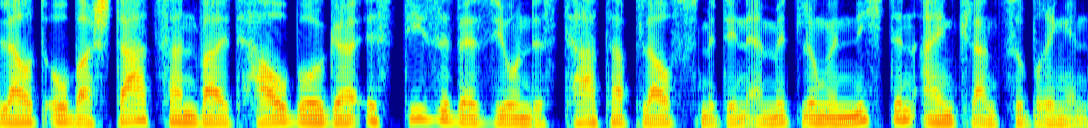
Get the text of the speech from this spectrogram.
Laut Oberstaatsanwalt Hauburger ist diese Version des Tatablaufs mit den Ermittlungen nicht in Einklang zu bringen.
